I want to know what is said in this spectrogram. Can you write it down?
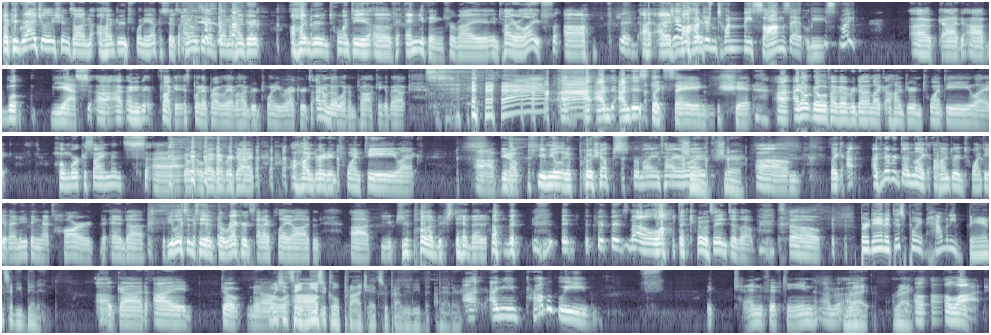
but congratulations on 120 episodes. I don't think I've done 100 120 of anything for my entire life. Uh, I, I Don't you have 120 songs at least, Mike? Oh God. Uh, well, yes. Uh, I, I mean, fuck. At this point, I probably have 120 records. I don't know what I'm talking about. I, I, I'm I'm just like saying shit. Uh, I don't know if I've ever done like 120 like homework assignments. Uh, I don't know if I've ever done 120 like uh, you know cumulative push-ups for my entire sure, life. sure. Um, like I, I've never done like 120 of anything that's hard. And uh, if you listen to the records that I play on, uh, you you'll understand that uh, there, there- there's not a lot that goes into them. So, Berdan, at this point, how many bands have you been in? oh God, I don't know. we should say Um, musical projects would probably be better. I, I mean, probably like 10, 15. Um, uh, right, right. A, a- a lot.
